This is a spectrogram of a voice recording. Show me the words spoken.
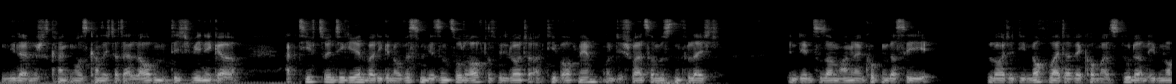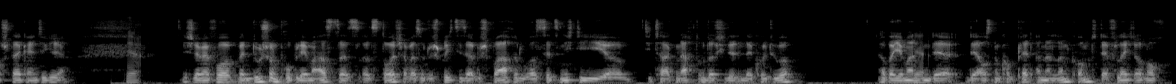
ein niederländisches Krankenhaus kann sich das erlauben, dich weniger aktiv zu integrieren, weil die genau wissen, wir sind so drauf, dass wir die Leute aktiv aufnehmen. Und die Schweizer müssten vielleicht in dem Zusammenhang dann gucken, dass sie Leute, die noch weiter wegkommen als du, dann eben noch stärker integrieren. Ja. Ich stelle mir vor, wenn du schon Probleme hast als, als Deutscher, weißt du, du sprichst dieselbe Sprache, du hast jetzt nicht die, äh, die Tag-Nacht-Unterschiede in der Kultur, aber jemanden, ja. der, der aus einem komplett anderen Land kommt, der vielleicht auch noch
